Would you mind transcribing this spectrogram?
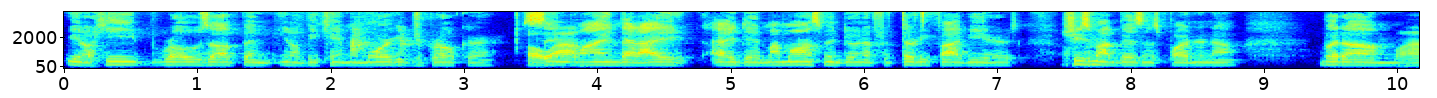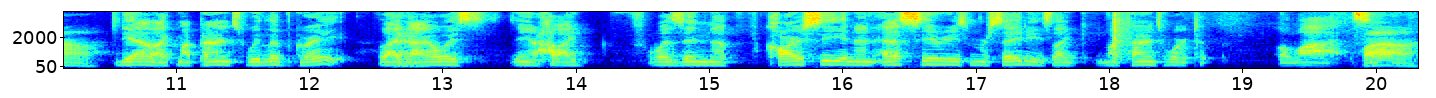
you know he rose up and you know became a mortgage broker. Oh, Same wow. line that I I did. My mom's been doing it for 35 years. She's my business partner now. But um Wow. yeah, like my parents, we lived great. Like Yeah. I always, you know, I was in the car seat in an S series Mercedes. Like my parents worked a lot. So Wow.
